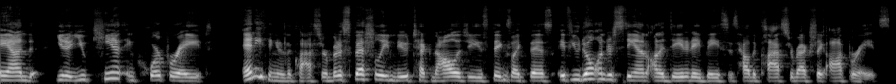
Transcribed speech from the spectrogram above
and you know you can't incorporate anything into the classroom, but especially new technologies, things like this, if you don't understand on a day to day basis how the classroom actually operates.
